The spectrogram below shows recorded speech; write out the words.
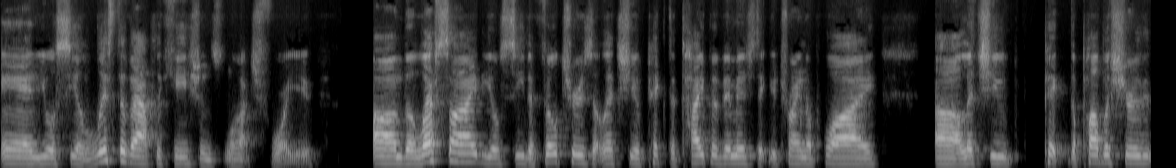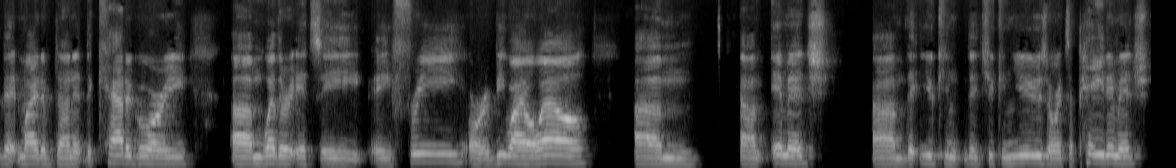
and you will see a list of applications launched for you. On the left side, you'll see the filters that lets you pick the type of image that you're trying to apply, uh, lets you pick the publisher that might have done it, the category, um, whether it's a, a free or a BYOL um, um, image um, that you can that you can use, or it's a paid image.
